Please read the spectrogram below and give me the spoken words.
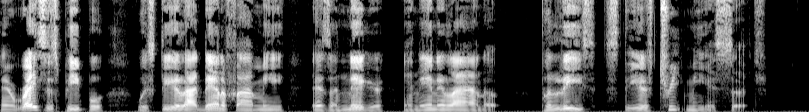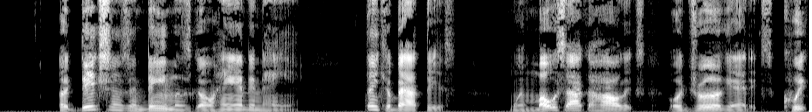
and racist people would still identify me as a nigger in any lineup, police still treat me as such. Addictions and demons go hand in hand. Think about this. When most alcoholics or drug addicts quit,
